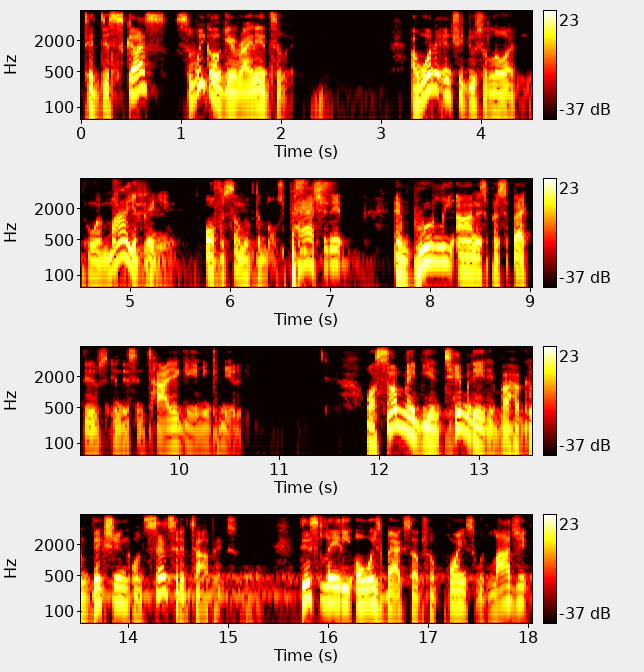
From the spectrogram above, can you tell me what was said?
to discuss? So we're going to get right into it. I want to introduce a Lord who, in my opinion, offers some of the most passionate and brutally honest perspectives in this entire gaming community. While some may be intimidated by her conviction on sensitive topics, this lady always backs up her points with logic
